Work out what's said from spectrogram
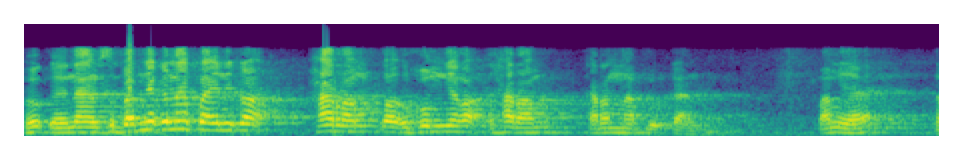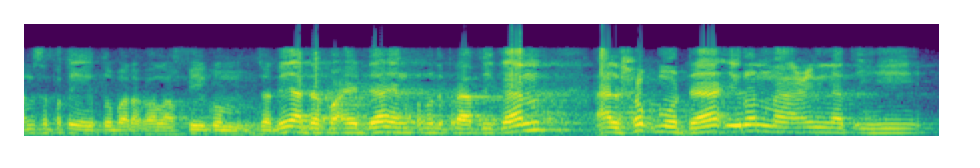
Nah, sebabnya kenapa ini kok haram? Kok hukumnya kok haram? Karena memabukkan. Paham ya? Dan seperti itu barakallahu fikum. Jadi ada kaidah yang perlu diperhatikan, al-hukmu da'irun ma'illatihi.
